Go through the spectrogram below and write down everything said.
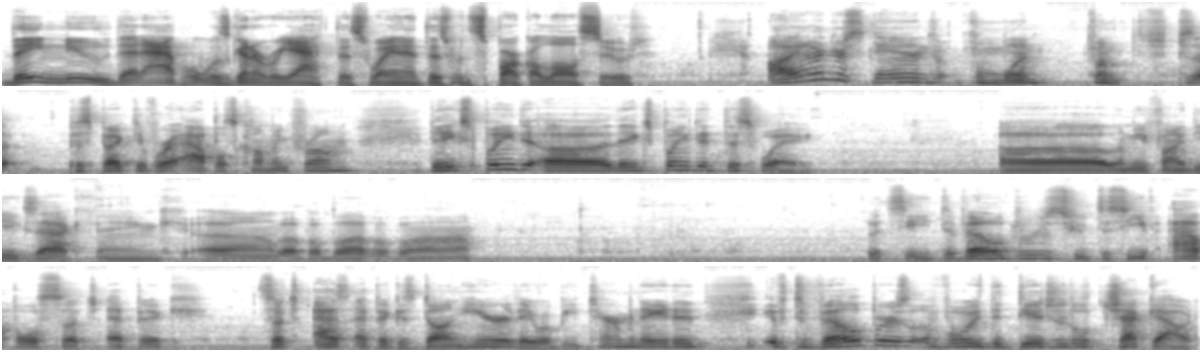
They knew that Apple was going to react this way and that this would spark a lawsuit. I understand from one from perspective where Apple's coming from. They explained uh they explained it this way. Uh, let me find the exact thing. Uh, blah blah blah blah blah. Let's see. Developers who deceive Apple, such Epic, such as Epic has done here, they will be terminated. If developers avoid the digital checkout,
